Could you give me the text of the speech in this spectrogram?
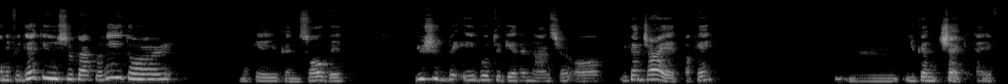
And if you're going to use your calculator, okay, you can solve it you should be able to get an answer of, you can try it, okay? Mm, you can check if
